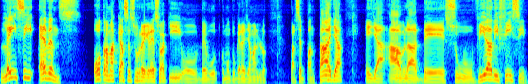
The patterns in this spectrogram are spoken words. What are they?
Lacey Evans otra más que hace su regreso aquí, o debut, como tú quieras llamarlo. Aparece en pantalla. Ella habla de su vida difícil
